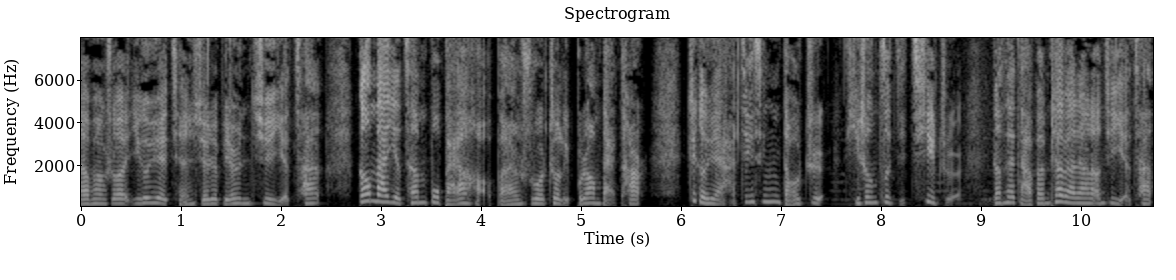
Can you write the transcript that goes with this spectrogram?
小朋友说，一个月前学着别人去野餐，刚把野餐布摆好，保安说这里不让摆摊儿。这个月啊，精心捯饬提升自己气质，刚才打扮漂漂亮亮去野餐，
